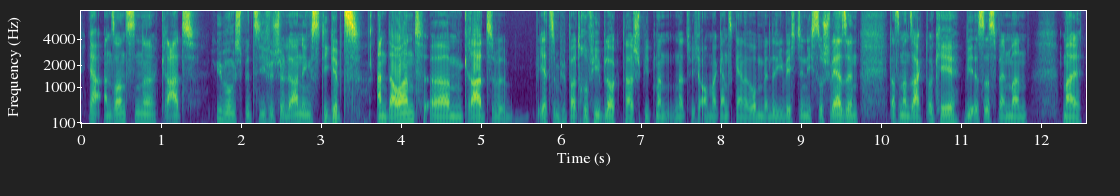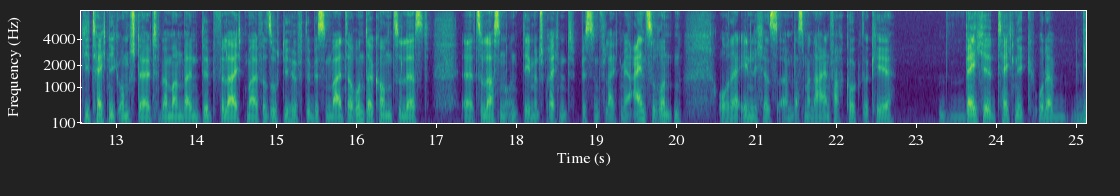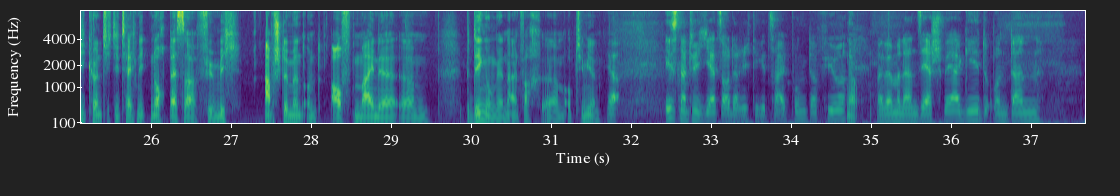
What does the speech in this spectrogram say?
Ja, ansonsten gerade übungsspezifische Learnings, die gibt es andauernd. Ähm, gerade jetzt im Hypertrophie-Block, da spielt man natürlich auch mal ganz gerne rum, wenn die Gewichte nicht so schwer sind, dass man sagt, okay, wie ist es, wenn man mal die Technik umstellt, wenn man beim Dip vielleicht mal versucht, die Hüfte ein bisschen weiter runterkommen zu, lässt, äh, zu lassen und dementsprechend ein bisschen vielleicht mehr einzurunden oder ähnliches, ähm, dass man da einfach guckt, okay, welche Technik oder wie könnte ich die Technik noch besser für mich abstimmen und auf meine ähm, Bedingungen einfach ähm, optimieren. Ja, ist natürlich jetzt auch der richtige Zeitpunkt dafür, ja. weil wenn man dann sehr schwer geht und dann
